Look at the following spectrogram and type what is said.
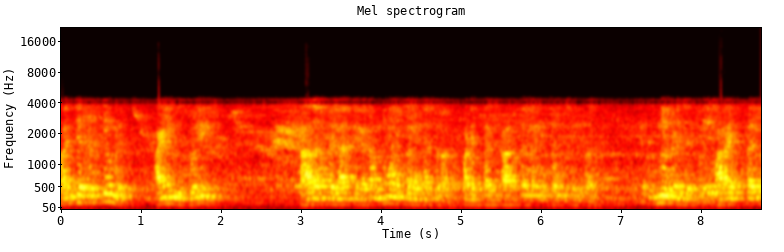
பஞ்சகிருத்தியம் இருக்கு. ஐந்து தொழில். சாதாரண எல்லாத்தையும் கேட்டால் மூணு தொழில் தான் சொல்லுவாங்க. படைத்தல் காத்தல் அழித்தல் சொல்லுவாங்க இன்னும் ரெண்டு இருக்கு மறைத்தல்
